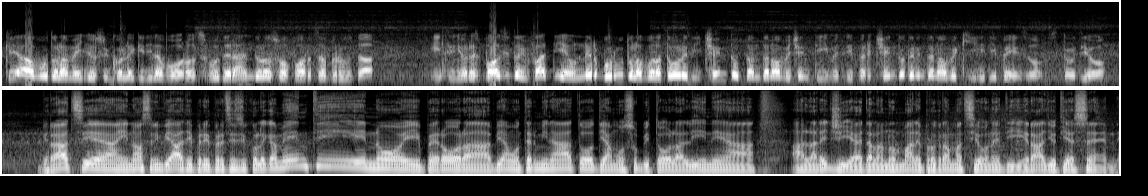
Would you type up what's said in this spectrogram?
che ha avuto la meglio sui colleghi di lavoro sfoderando la sua forza bruta. Il signor Esposito infatti è un nerboruto lavoratore di 189 cm per 139 kg di peso. Studio. Grazie ai nostri inviati per i preziosi collegamenti. Noi per ora abbiamo terminato, diamo subito la linea alla regia e alla normale programmazione di Radio TSN.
